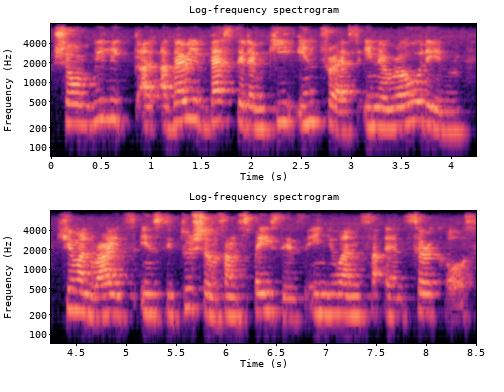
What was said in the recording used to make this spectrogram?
show really a, a, very vested and key interest in eroding human rights institutions and spaces in UN circles.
